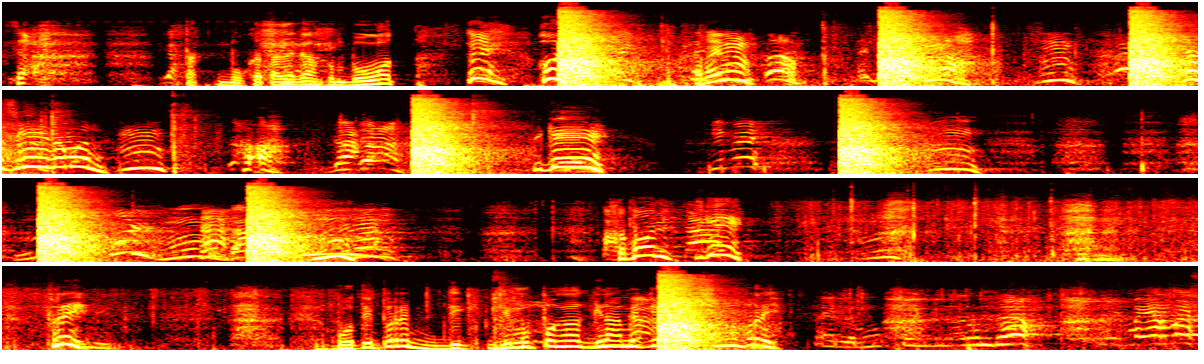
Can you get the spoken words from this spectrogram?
Sa. Takbo ka talaga kung bungot. Hey! Hoy! Patay mo. Ah, sige naman. Ga. Sige. Sabon, sige. Pre. Buti pre, di, di mo pa nga ginamit yung action mo pre. Ay, lamok ko ginaron ba? Ay, mayabas.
